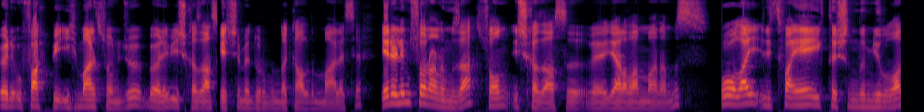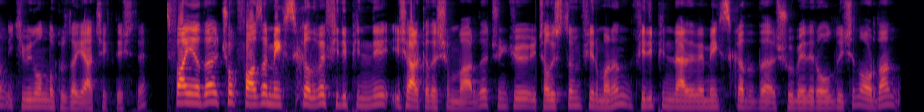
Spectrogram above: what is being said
böyle ufak bir ihmal sonucu böyle bir iş kazası geçirme durumunda kaldım maalesef. Gelelim son anımıza. Son iş kazası ve yaralanma anımız. Bu olay Litvanya'ya ilk taşındığım yıl olan 2019'da gerçekleşti. Litvanya'da çok fazla Meksikalı ve Filipinli iş arkadaşım vardı. Çünkü çalıştığım firmanın Filipinler'de ve Meksika'da da şubeleri olduğu için oradan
